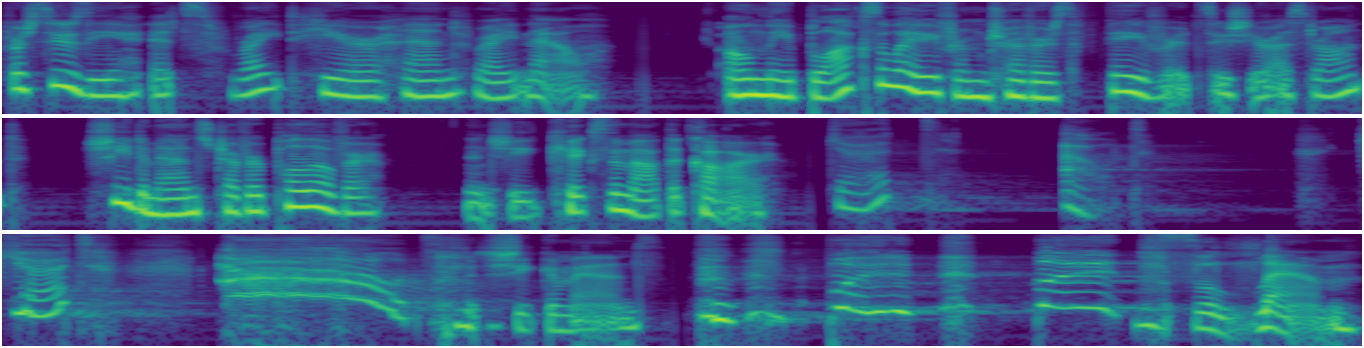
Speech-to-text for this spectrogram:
For Susie, it's right here and right now. Only blocks away from Trevor's favorite sushi restaurant, she demands Trevor pull over, and she kicks him out the car. Get out. Get out! she commands. but, but. Slam.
